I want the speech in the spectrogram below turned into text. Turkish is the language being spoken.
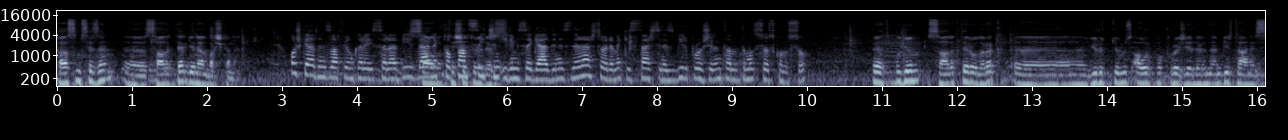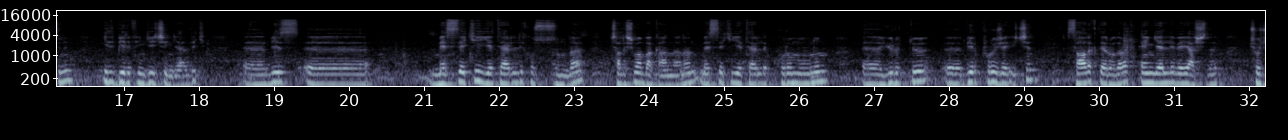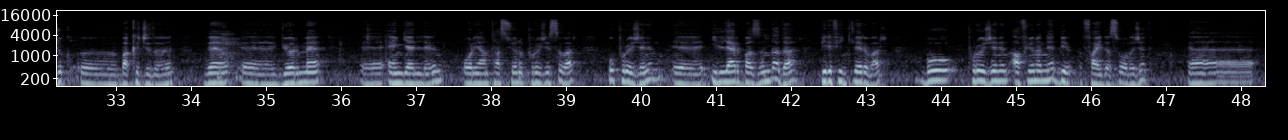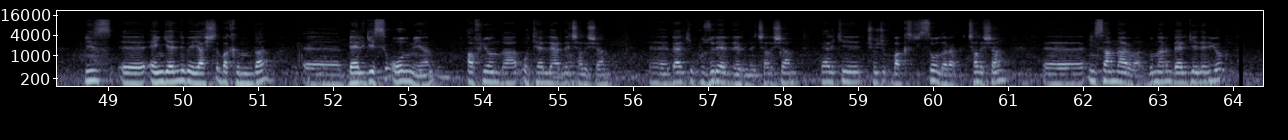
Kasım Sezen, e, Sağlık Der Genel Başkanı. Hoş geldiniz Afyonkarahisar'a. Bir Sağ olun, dernek toplantısı teşekkür için ederiz. ilimize geldiniz. Neler söylemek istersiniz? Bir projenin tanıtımı söz konusu. Evet, bugün Sağlık Der olarak e, yürüttüğümüz Avrupa projelerinden bir tanesinin il briefingi için geldik. E, biz e, mesleki yeterlilik hususunda Çalışma Bakanlığı'nın Mesleki Yeterlilik Kurumu'nun e, yürüttüğü e, bir proje için Sağlık Der olarak engelli ve yaşlı, çocuk e, bakıcılığı ve e, görme e, engellilerin oryantasyonu projesi var. Bu projenin iller bazında da briefingleri var. Bu projenin Afyon'a ne bir faydası olacak? Biz engelli ve yaşlı bakımından belgesi olmayan, Afyon'da otellerde çalışan, belki huzur evlerinde çalışan, belki çocuk bakıcısı olarak çalışan e, insanlar var. Bunların belgeleri yok.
